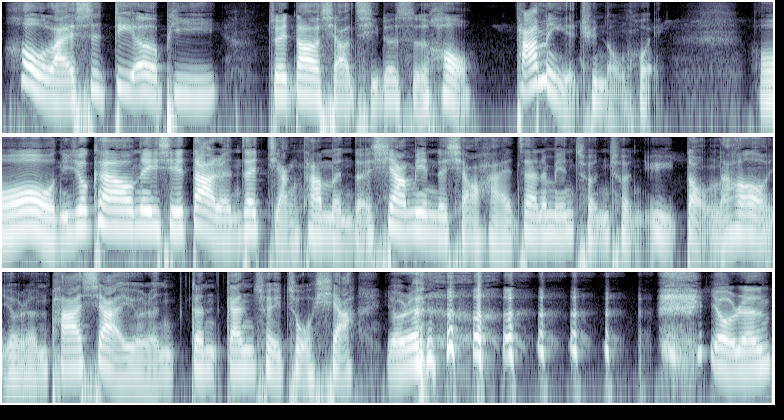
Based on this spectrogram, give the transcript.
后来是第二批追到小琪的时候，他们也去农会。哦，你就看到那些大人在讲他们的，下面的小孩在那边蠢蠢欲动，然后有人趴下，有人跟干脆坐下，有人 有人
